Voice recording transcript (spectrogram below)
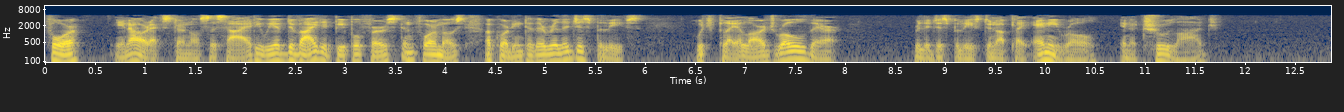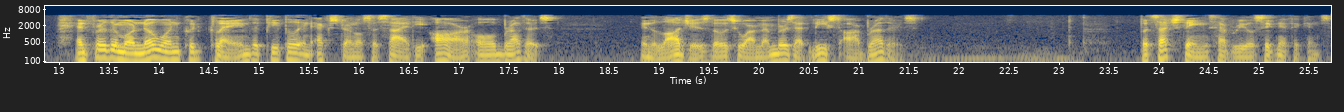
For, in our external society, we have divided people first and foremost according to their religious beliefs, which play a large role there religious beliefs do not play any role in a true lodge. And furthermore, no one could claim that people in external society are all brothers. In the lodges, those who are members at least are brothers. but such things have real significance.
